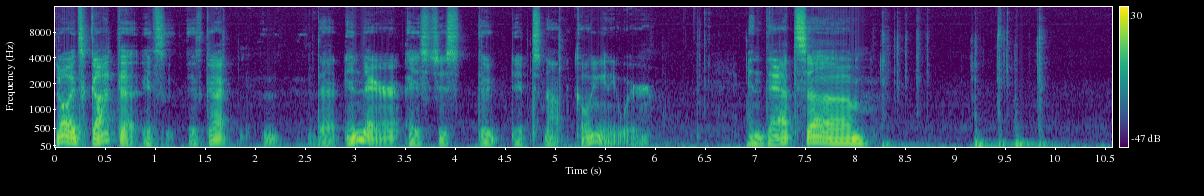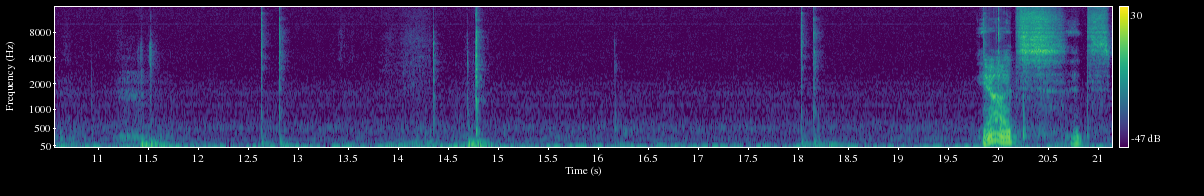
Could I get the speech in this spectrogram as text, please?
No, it's got that. It's it's got that in there. It's just it's not going anywhere, and that's um. Yeah, it's it's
